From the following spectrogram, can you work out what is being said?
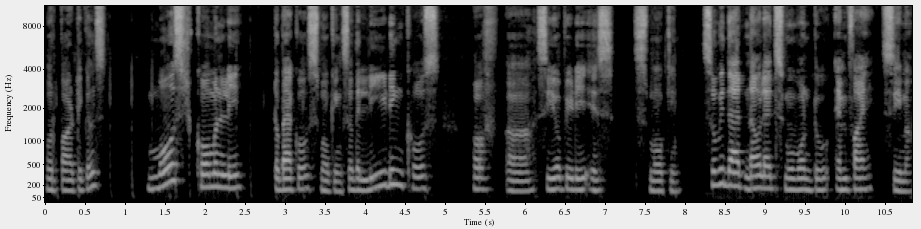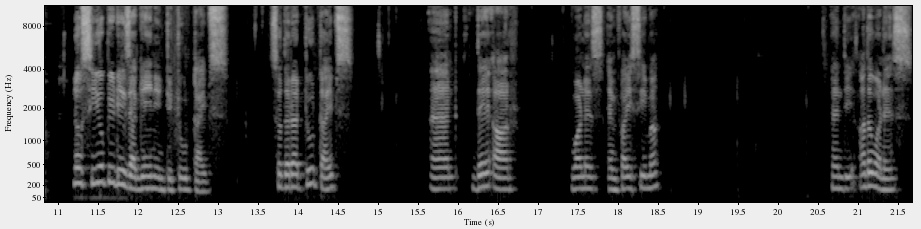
or particles. Most commonly tobacco smoking. So the leading cause of uh, COPD is smoking. So with that, now let's move on to emphysema. Now COPD is again into two types. So there are two types and they are one is emphysema and the other one is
